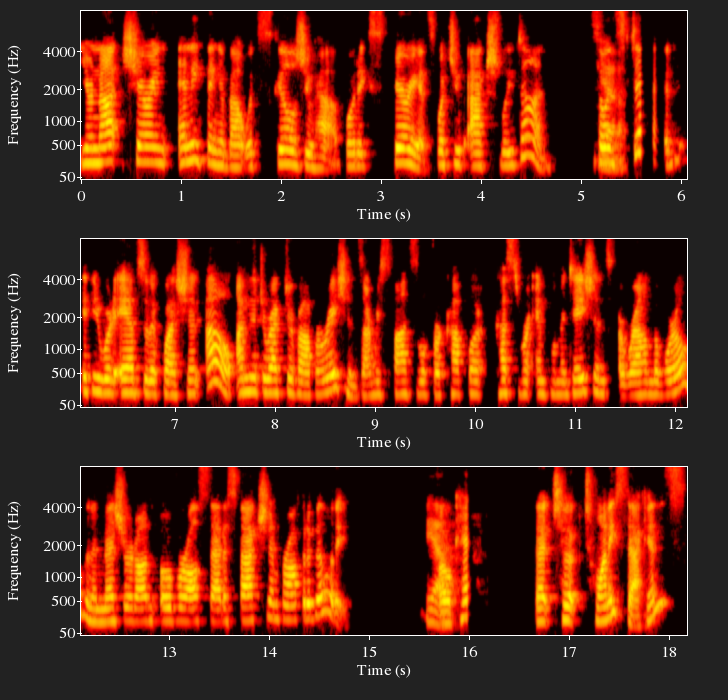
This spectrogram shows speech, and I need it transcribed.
you're not sharing anything about what skills you have, what experience, what you've actually done. So yeah. instead, if you were to answer the question, oh, I'm the director of operations, I'm responsible for customer implementations around the world and I measure it on overall satisfaction and profitability. Yeah. Okay. That took 20 seconds,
